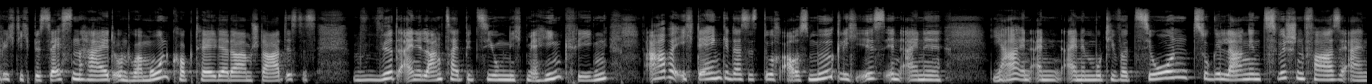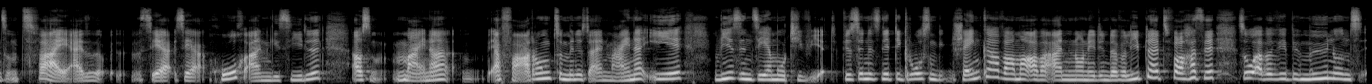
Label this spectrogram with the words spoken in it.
richtig Besessenheit und Hormoncocktail, der da am Start ist. Das wird eine Langzeitbeziehung nicht mehr hinkriegen. Aber ich denke, dass es durchaus möglich ist, in eine, ja, in ein, eine Motivation zu gelangen zwischen Phase 1 und 2. Also sehr, sehr hoch angesiedelt aus meiner Erfahrung zumindest in meiner Ehe, wir sind sehr motiviert. Wir sind jetzt nicht die großen Schenker, waren wir aber noch nicht in der Verliebtheitsphase, so, aber wir bemühen uns äh,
